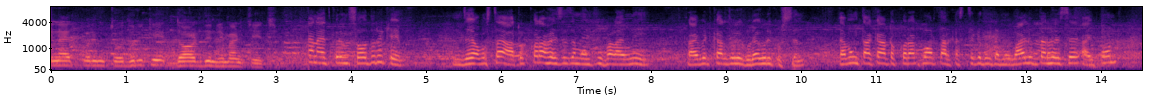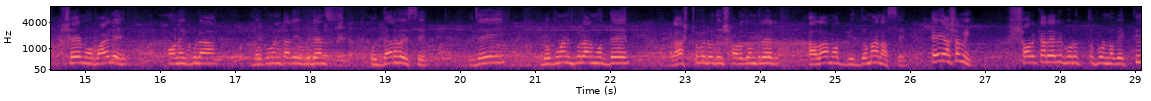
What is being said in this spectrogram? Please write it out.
এনায়েত করিম চৌধুরীকে দশ দিন রিমান্ড চেয়েছে? এনায়েত করিম চৌধুরীকে যে অবস্থায় আটক করা হয়েছে যে মন্ত্রীপাড়ায় উনি প্রাইভেট কার যোগে ঘোরাঘুরি করছেন এবং তাকে আটক করার পর তার কাছ থেকে দুইটা মোবাইল উদ্ধার হয়েছে আইফোন সেই মোবাইলে অনেকগুলা ডকুমেন্টারি এভিডেন্স উদ্ধার হয়েছে। যেই ডকুমেন্টসগুলোর মধ্যে রাষ্ট্রবিরোধী ষড়যন্ত্রের আলামত বিদ্যমান আছে। এই আসামি সরকারের গুরুত্বপূর্ণ ব্যক্তি,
